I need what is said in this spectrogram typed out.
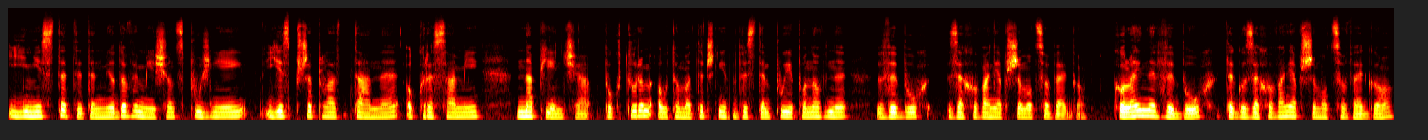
I niestety ten miodowy miesiąc później jest przeplatany okresami napięcia, po którym automatycznie występuje ponowny wybuch zachowania przemocowego. Kolejny wybuch tego zachowania przemocowego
